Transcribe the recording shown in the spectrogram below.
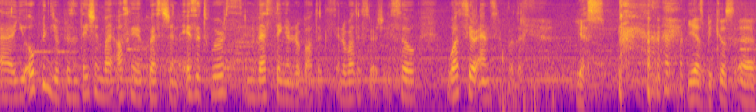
uh, you opened your presentation by asking a question, is it worth investing in robotics, in robotic surgery? So what's your answer for this? Yes. yes, because uh,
